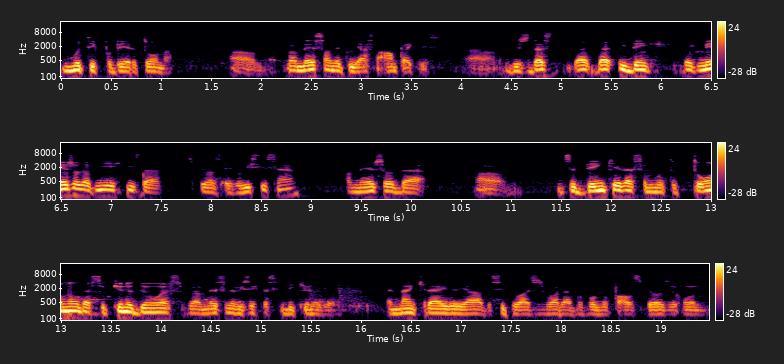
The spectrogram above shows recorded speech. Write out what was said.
moet ik proberen tonen. Uh, wat meestal niet de juiste aanpak is. Uh, dus dat, dat, dat, ik denk dat ik meer zo dat het niet echt is dat spelers egoïstisch zijn, maar meer zo dat um, ze denken dat ze moeten tonen dat ze kunnen doen wat, mensen hebben gezegd dat ze niet kunnen doen. En dan krijg je ja, de situaties waar dat bijvoorbeeld bepaalde spelers er gewoon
